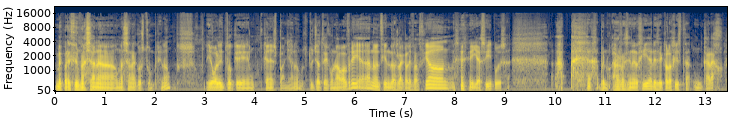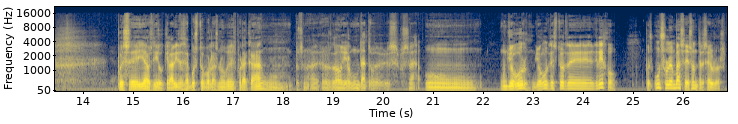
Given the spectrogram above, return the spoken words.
Me parece una sana, una sana costumbre, ¿no? Pues igualito que, que en España, ¿no? Pues dúchate con agua fría, no enciendas la calefacción y así, pues, bueno, ahorras energía, eres ecologista, un carajo. Pues eh, ya os digo que la vida se ha puesto por las nubes por acá. Mm, pues os doy algún dato. Un, yogur, yogur de estos de griego, pues un solo envase son 3 euros.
